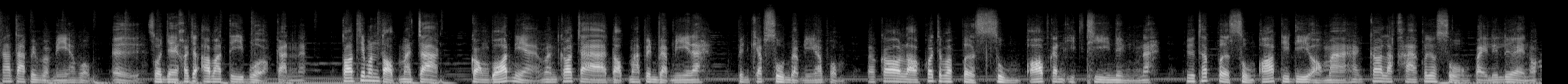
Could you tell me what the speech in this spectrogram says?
หน้าตาเป็นแบบนี้ครับผม เออ ส่วนใหญ่เขาจะเอามาตีบวกกันนะ ตอนที่มันดรอปมาจากกล่องบอสเนี่ย มันก็จะดรอปมาเป็นแบบนี้นะ เป็นแคปซูลแบบนี้ครับผม แล้วก็เราก็จะมาเปิดสุ่มออฟกันอีกทีหนึ่งนะ คือถ้าเปิดสุ่มออฟดีๆออกมาฮะก็ราคาก็จะสูงไปเรื่อยๆเนาะ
